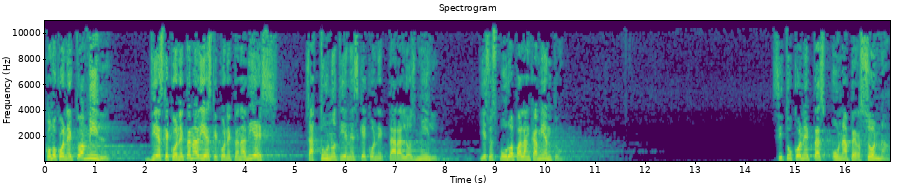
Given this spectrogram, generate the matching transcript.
¿Cómo conecto a 1000? 10 que conectan a 10 que conectan a 10. O sea, tú no tienes que conectar a los 1000. Y eso es puro apalancamiento. Si tú conectas una persona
